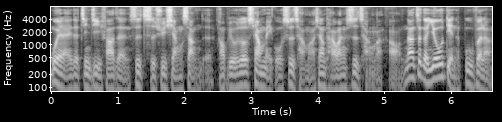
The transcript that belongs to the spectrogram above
未来的经济发展是持续向上的，好，比如说像美国市场嘛，像台湾市场嘛，好，那这个优点的部分啊，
